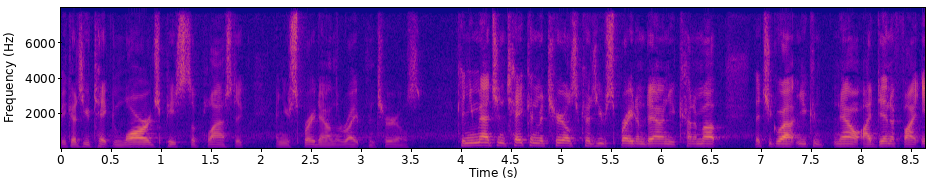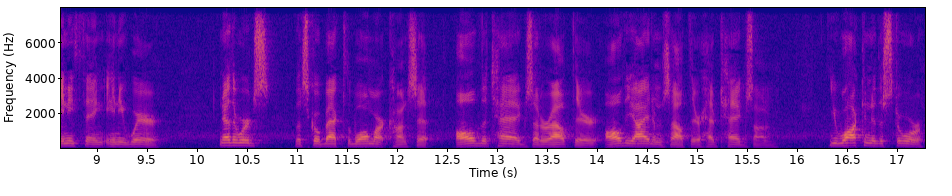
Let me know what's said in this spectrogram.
Because you take large pieces of plastic and you spray down the right materials. Can you imagine taking materials because you've sprayed them down, you cut them up, that you go out and you can now identify anything anywhere? In other words, let's go back to the Walmart concept. All the tags that are out there, all the items out there have tags on them. You walk into the store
